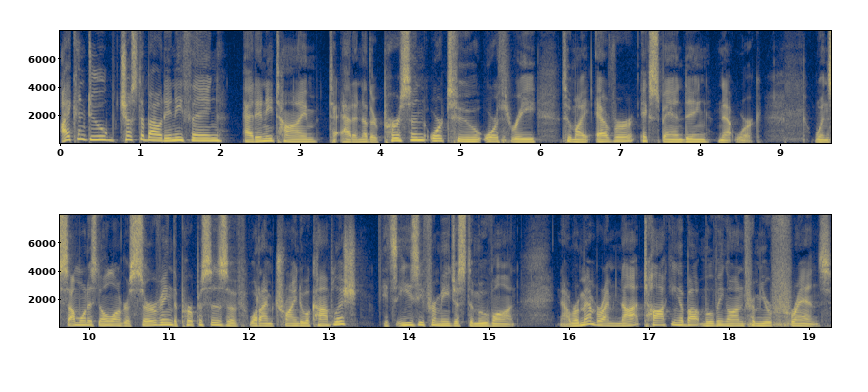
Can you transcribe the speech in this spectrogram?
I can do just about anything at any time to add another person or two or three to my ever expanding network. When someone is no longer serving the purposes of what I'm trying to accomplish, it's easy for me just to move on. Now, remember, I'm not talking about moving on from your friends.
